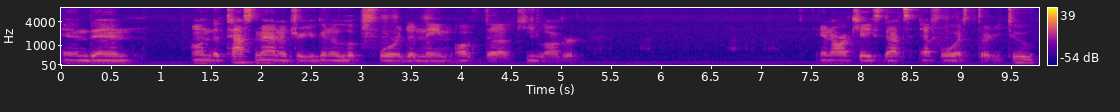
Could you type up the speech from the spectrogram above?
and then on the task manager you're going to look for the name of the keylogger in our case that's FOS32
